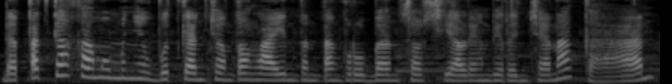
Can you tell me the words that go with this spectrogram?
Dapatkah kamu menyebutkan contoh lain tentang perubahan sosial yang direncanakan?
